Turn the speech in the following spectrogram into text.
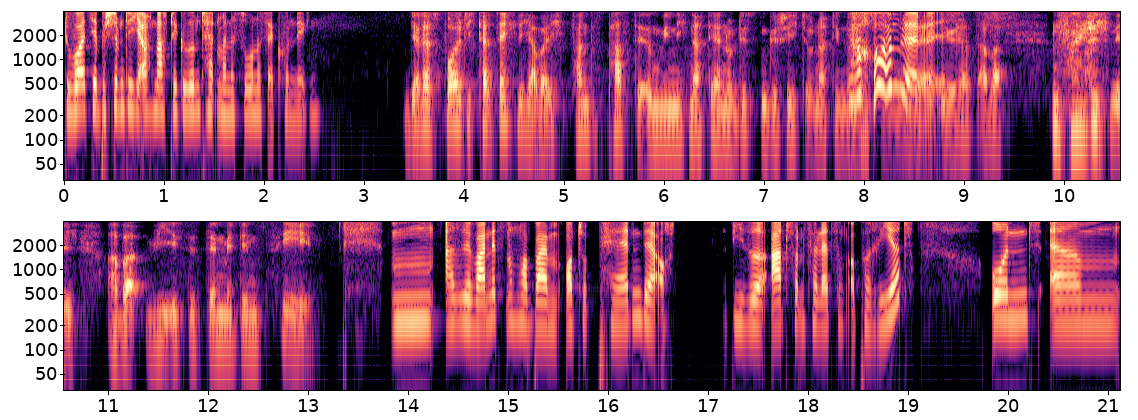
du wolltest ja bestimmt dich auch nach der Gesundheit meines Sohnes erkundigen. Ja, das wollte ich tatsächlich, aber ich fand, es passte irgendwie nicht nach der Nudistengeschichte und nach dem Warum denn nicht? erzählt hast. Aber weiß ich nicht. Aber wie ist es denn mit dem C? Mm, Also wir waren jetzt noch mal beim Orthopäden, der auch diese Art von Verletzung operiert. Und ähm,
